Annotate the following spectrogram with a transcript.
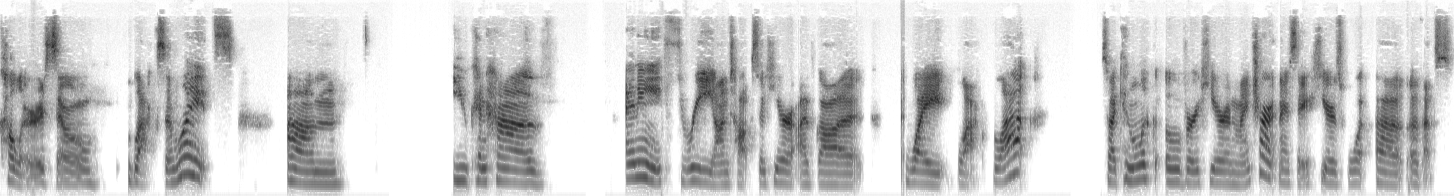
colors, so blacks and whites, um, you can have any three on top. So here I've got white, black, black. So I can look over here in my chart and I say, here's what, uh, oh, that's,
